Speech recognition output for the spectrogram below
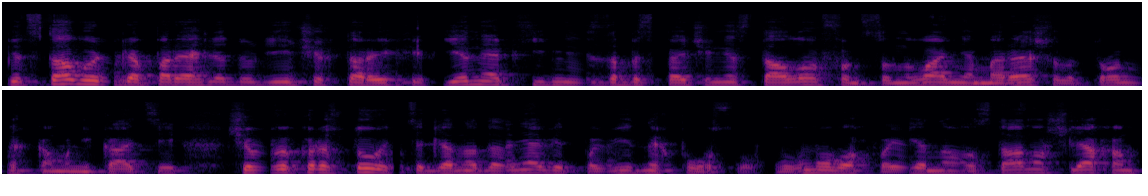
Підставою для перегляду діючих тарифів є необхідність забезпечення сталого функціонування мереж електронних комунікацій, що використовуються для надання відповідних послуг в умовах воєнного стану шляхом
